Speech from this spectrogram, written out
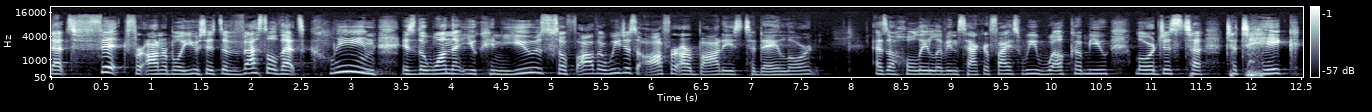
that's fit for honorable use. It's a vessel that's clean, is the one that you can use. So, Father, we just offer our bodies today, Lord as a holy living sacrifice. We welcome you, Lord, just to, to take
